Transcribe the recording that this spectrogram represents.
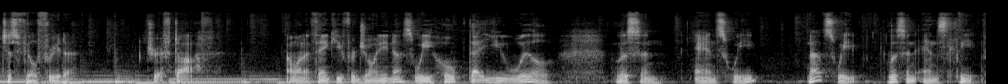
just feel free to drift off. I want to thank you for joining us. We hope that you will listen and sweep. Not sweep, listen and sleep.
